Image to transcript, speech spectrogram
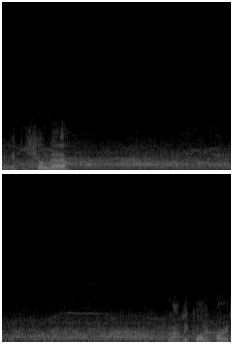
Go in for shoulder. Brownlie calling for it.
